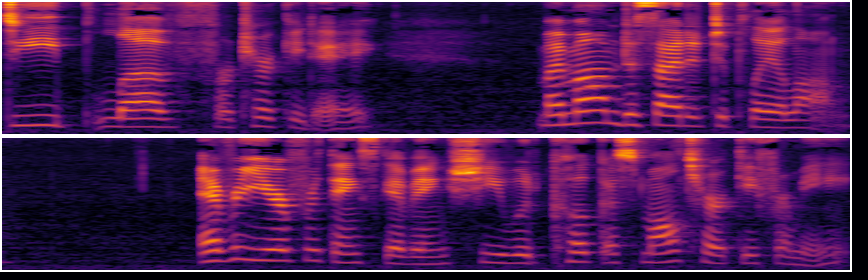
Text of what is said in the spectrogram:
deep love for Turkey Day, my mom decided to play along. Every year for Thanksgiving, she would cook a small turkey for me,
